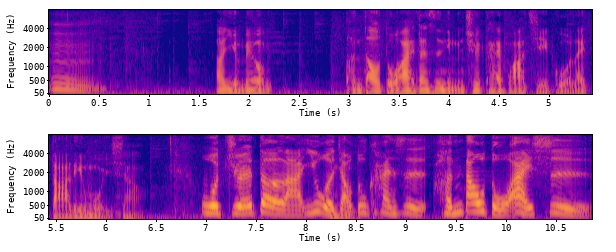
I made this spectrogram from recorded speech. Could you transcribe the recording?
嗯，啊，有没有横刀夺爱，但是你们却开花结果来打脸我一下？我觉得啦，以我的角度看，是横刀夺爱是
